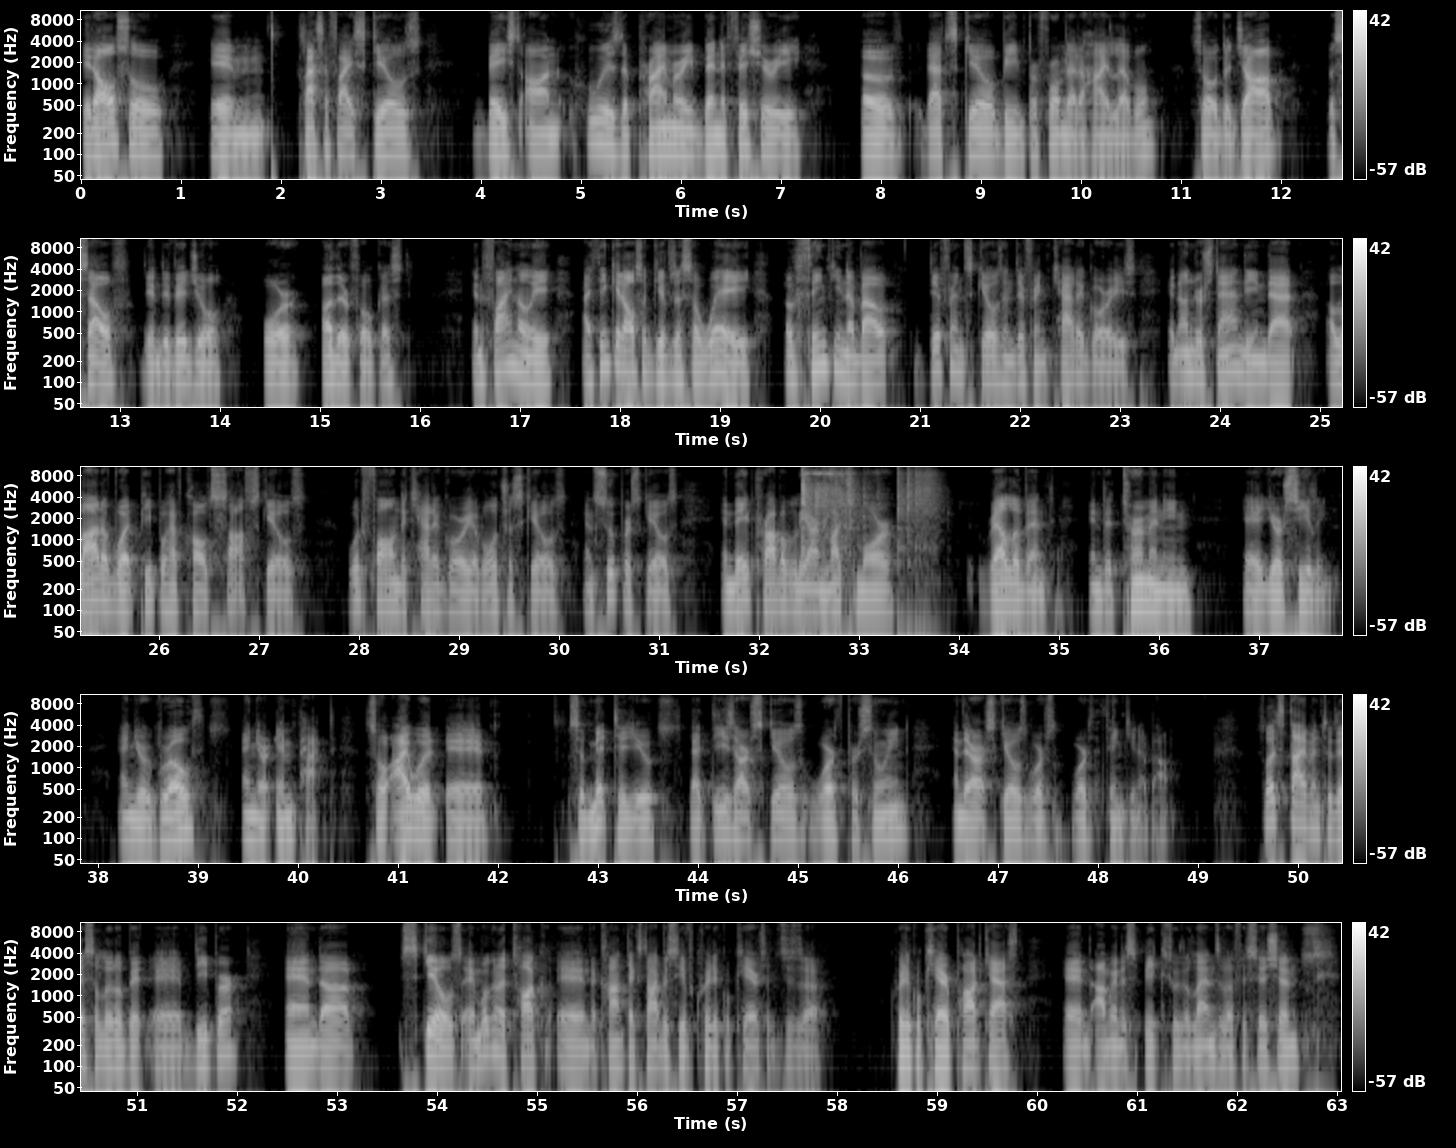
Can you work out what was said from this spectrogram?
It also um, classifies skills based on who is the primary beneficiary of that skill being performed at a high level. So the job, the self, the individual, or other focused. And finally, I think it also gives us a way of thinking about different skills in different categories and understanding that a lot of what people have called soft skills would fall in the category of ultra skills and super skills, and they probably are much more relevant in determining uh, your ceiling and your growth and your impact. So I would uh, submit to you that these are skills worth pursuing and there are skills worth, worth thinking about. So let's dive into this a little bit uh, deeper and uh, skills. And we're going to talk uh, in the context, obviously, of critical care. So this is a critical care podcast, and I'm going to speak through the lens of a physician.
